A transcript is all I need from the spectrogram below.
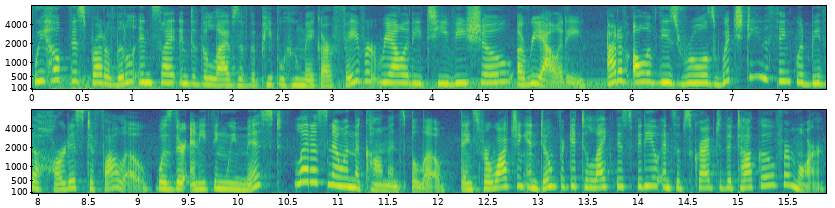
We hope this brought a little insight into the lives of the people who make our favorite reality TV show a reality. Out of all of these rules, which do you think would be the hardest to follow? Was there anything we missed? Let us know in the comments below. Thanks for watching and don't forget to like this video and subscribe to TheTalko for more.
